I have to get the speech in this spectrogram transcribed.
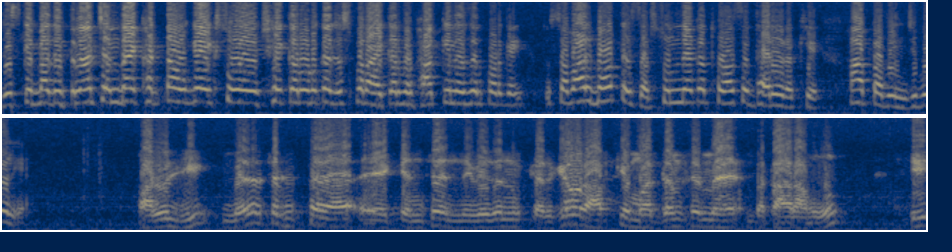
जिसके बाद इतना चंदा इकट्ठा हो गया 106 करोड़ का जिस पर आयकर विभाग की नज़र पड़ गई। तो सवाल बहुत है सर सुनने का थोड़ा सा धैर्य रखिए। हाँ प्रवीण जी बोलिए। पारुल जी मेरा सिर्फ़ एक इनसे निवेदन करके और आपके माध्यम से मैं बता रहा हूँ कि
